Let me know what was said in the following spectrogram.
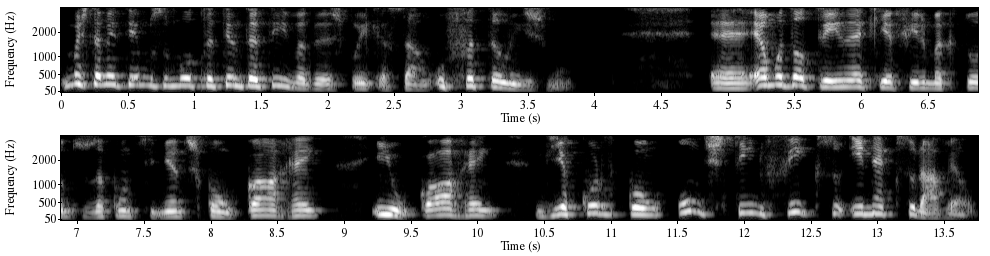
Mas também temos uma outra tentativa de explicação, o fatalismo. Eh, É uma doutrina que afirma que todos os acontecimentos concorrem e ocorrem de acordo com um destino fixo e inexorável.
